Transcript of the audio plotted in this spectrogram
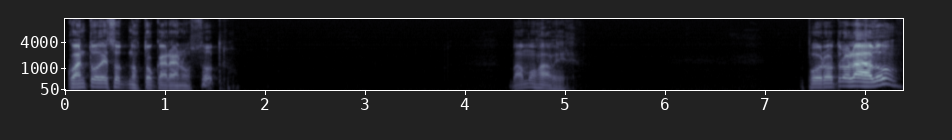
¿Cuánto de eso nos tocará a nosotros? Vamos a ver. Por otro lado,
